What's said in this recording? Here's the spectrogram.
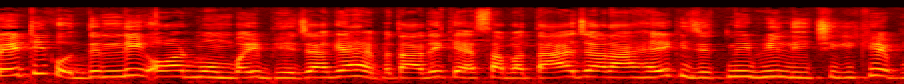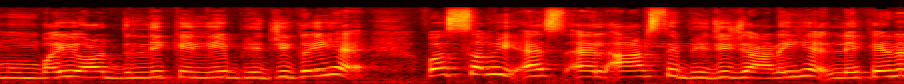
पेटी को दिल्ली और मुंबई भेजा गया है। बता दें कि ऐसा बताया जा रहा है कि जितनी भी लीची की खेप मुंबई और दिल्ली के लिए भेजी गई है, वह सभी एस से भेजी जा रही है, लेकिन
